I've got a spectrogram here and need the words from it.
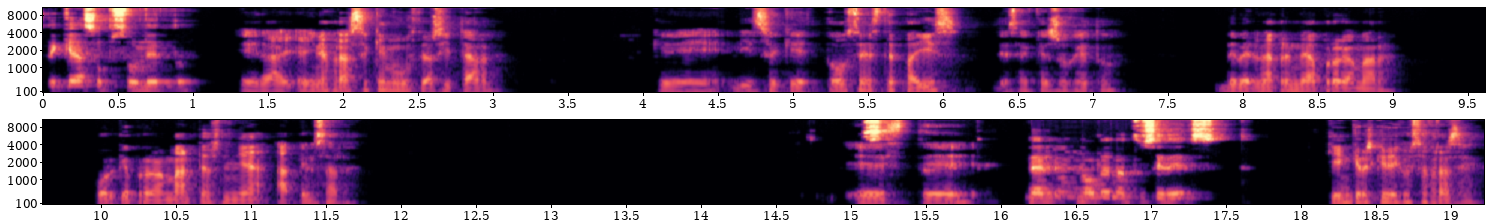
te quedas obsoleto. hay una frase que me gustaría citar que dice que todos en este país, desde aquel sujeto, deberían aprender a programar, porque programar te enseña a pensar. Este. Darle un orden a tus ideas. ¿Quién crees que dijo esa frase?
